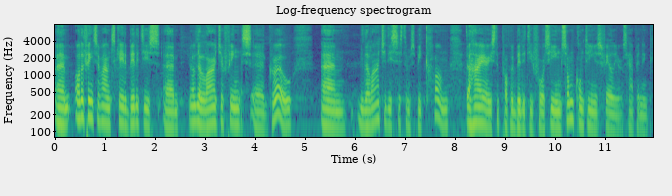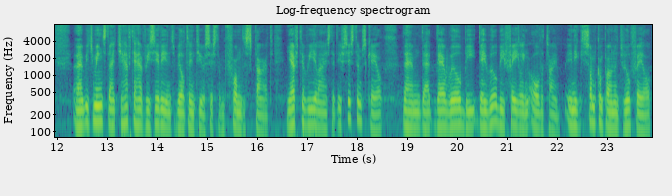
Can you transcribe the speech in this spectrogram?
Um, other things around scalability is, um, you know, the larger things uh, grow, um, the larger these systems become, the higher is the probability for seeing some continuous failures happening, uh, which means that you have to have resilience built into your system from the start. You have to realize that if systems scale, then that there will be they will be failing all the time. Any some component will fail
